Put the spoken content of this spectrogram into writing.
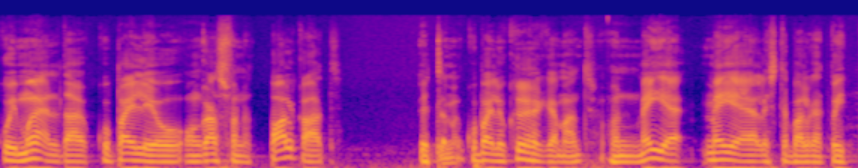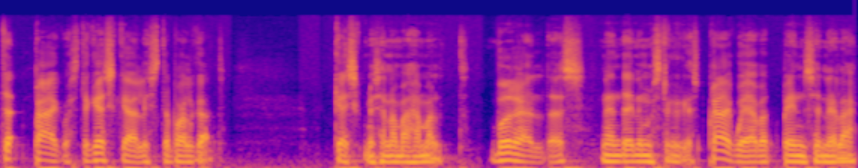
kui mõelda, kui palju on kasvanud palgad, ütleme, kui palju kõrgemad on meie, meieealiste palgad või praeguste keskealiste palgad, keskmisena vähemalt, võrreldes nende inimestega, kes praegu jäävad pensionile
